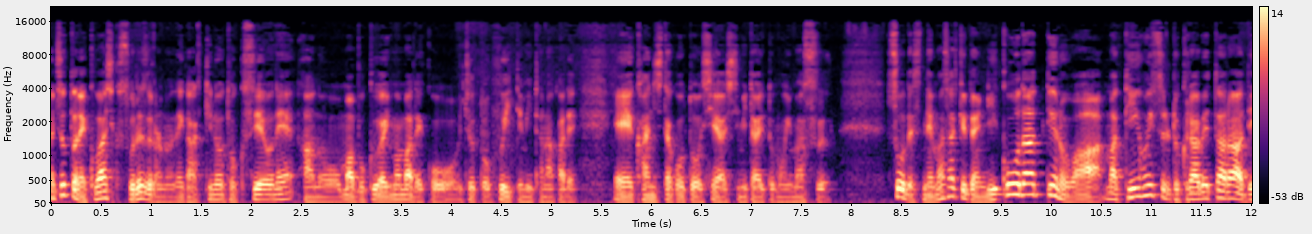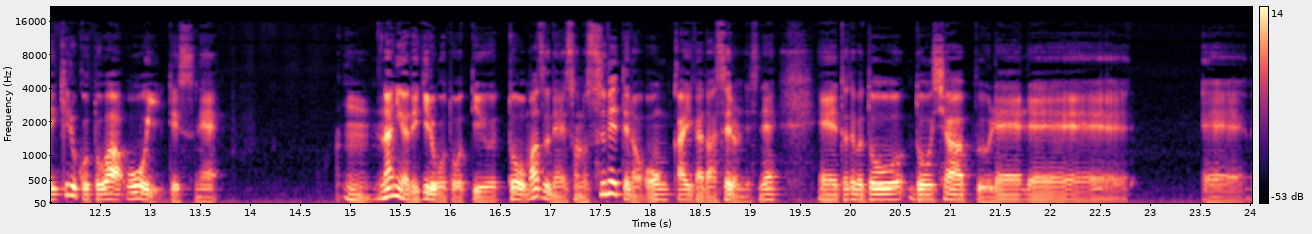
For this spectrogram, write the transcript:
ま、ちょっとね、詳しくそれぞれのね、楽器の特性をね、あの、まあ、僕が今までこう、ちょっと吹いてみた中で、えー、感じたことをシェアしてみたいと思います。そうですね。まあ、さっき言ったように、リコーダーっていうのは、まあ、ティーンホイッスルと比べたらできることは多いですね。うん。何ができることっていうと、まずね、そのすべての音階が出せるんですね。えー、例えば、ド、ドシャープ、レ、レ、え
